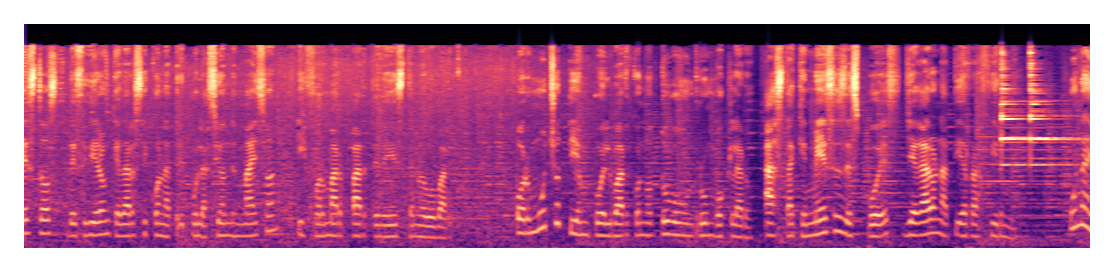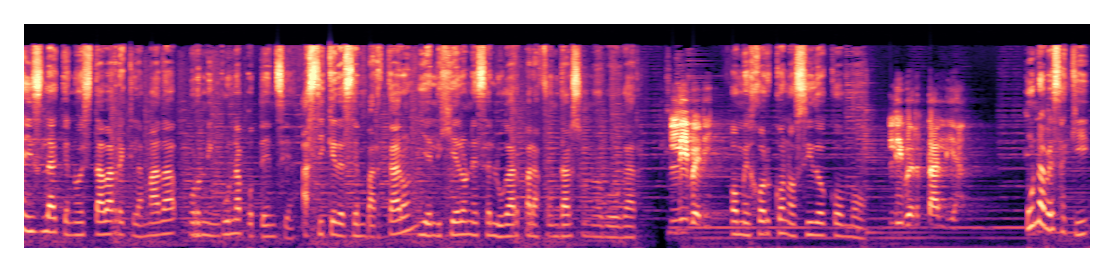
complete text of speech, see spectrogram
estos decidieron quedarse con la tripulación de Mason y formar parte de este nuevo barco. Por mucho tiempo el barco no tuvo un rumbo claro, hasta que meses después llegaron a tierra firme, una isla que no estaba reclamada por ninguna potencia, así que desembarcaron y eligieron ese lugar para fundar su nuevo hogar, Liberi. o mejor conocido como Libertalia. Una vez aquí,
